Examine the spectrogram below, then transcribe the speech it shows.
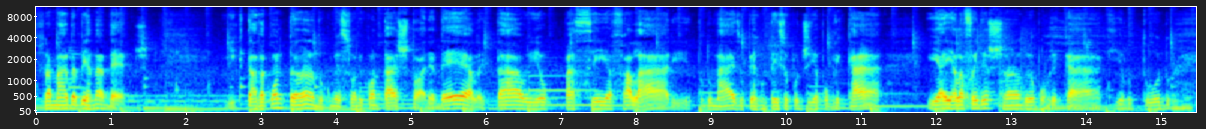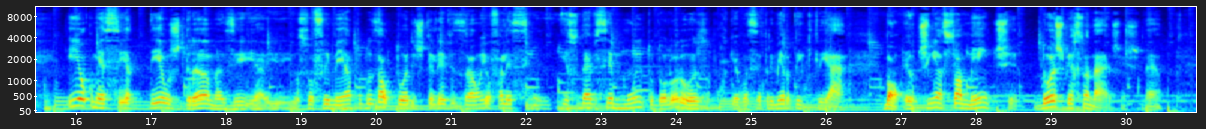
chamada Bernadette. E que estava contando, começou a me contar a história dela e tal, e eu passei a falar e tudo mais. Eu perguntei se eu podia publicar. E aí ela foi deixando eu publicar aquilo tudo. E eu comecei a ter os dramas e, e, o sofrimento dos autores de televisão. E eu falei assim: isso deve ser muito doloroso, porque você primeiro tem que criar. Bom, eu tinha somente dois personagens, né?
